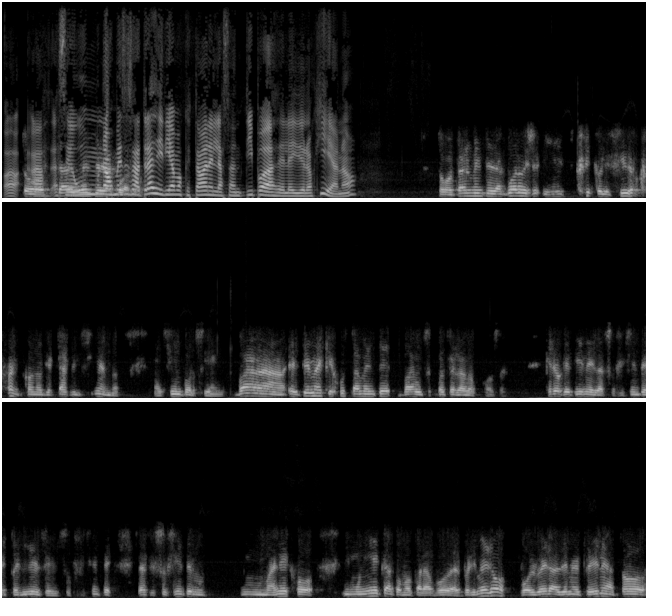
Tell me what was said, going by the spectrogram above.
hace unos meses atrás diríamos que estaban en las antípodas de la ideología, ¿no? Totalmente de acuerdo y, coincido con, lo que estás diciendo al 100%. Va, el tema es que justamente va a hacer las dos cosas. Creo que tiene la suficiente experiencia y suficiente, la suficiente manejo y muñeca como para poder primero volver al MPN a todo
